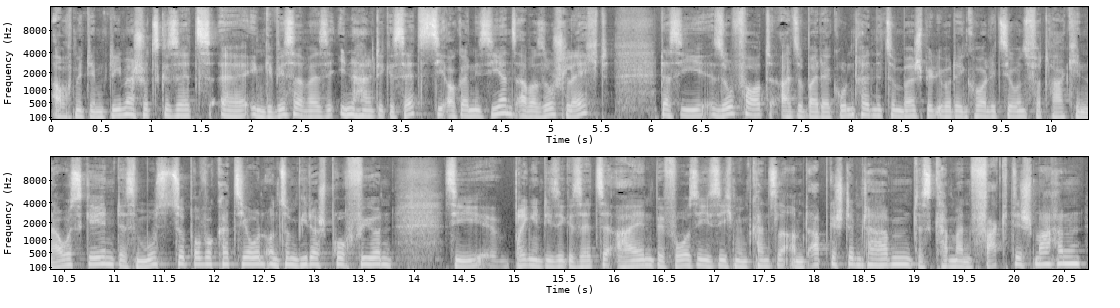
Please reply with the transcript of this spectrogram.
auch mit dem Klimaschutzgesetz äh, in gewisser Weise Inhalte gesetzt. Sie organisieren es aber so so schlecht, dass sie sofort, also bei der Grundrente zum Beispiel, über den Koalitionsvertrag hinausgehen. Das muss zur Provokation und zum Widerspruch führen. Sie bringen diese Gesetze ein, bevor sie sich mit dem Kanzleramt abgestimmt haben. Das kann man faktisch machen,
